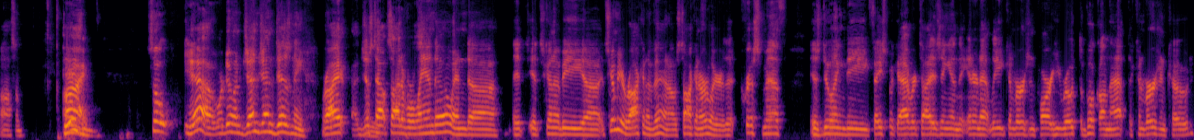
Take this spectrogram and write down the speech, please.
Awesome. All right. So yeah, we're doing Gen Gen Disney, right? Uh, Just outside of Orlando, and uh, it, it's going to be uh, it's going to be a rocking event. I was talking earlier that Chris Smith is doing the Facebook advertising and the internet lead conversion part. He wrote the book on that, the conversion code,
